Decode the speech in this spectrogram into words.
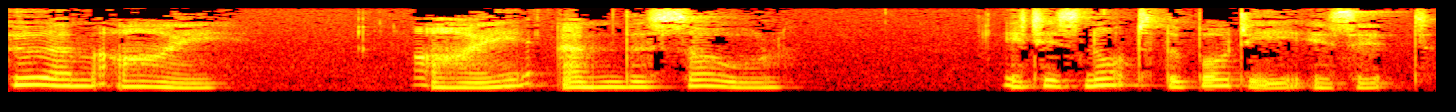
Who am I? I am the soul. It is not the body, is it?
